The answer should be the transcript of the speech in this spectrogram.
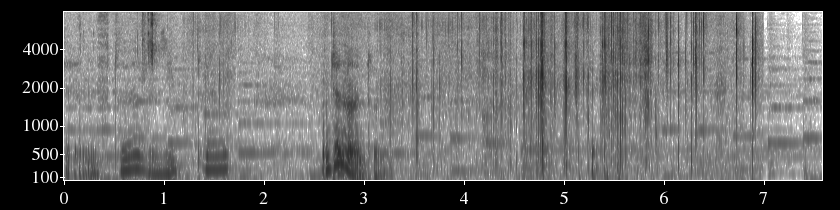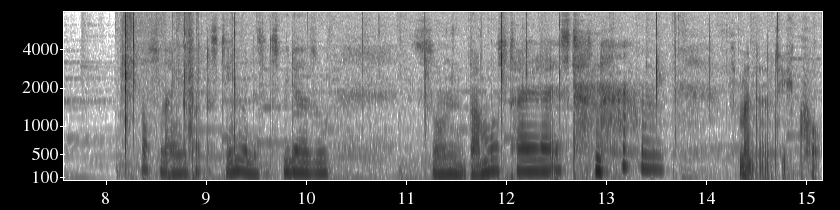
der 11., der 7. und der 9. noch so ein eingepacktes Ding. Wenn es jetzt wieder so, so ein Bambusteil da ist, ich meinte natürlich Kork.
